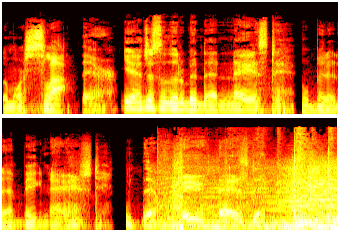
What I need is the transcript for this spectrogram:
little more slop there. Yeah, just a little bit of that nasty. A little bit of that big nasty. That big nasty.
